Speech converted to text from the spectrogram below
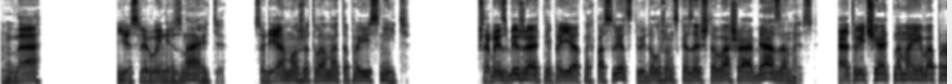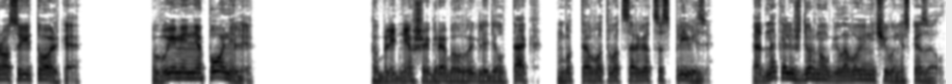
«Да». «Если вы не знаете, судья может вам это прояснить. Чтобы избежать неприятных последствий, должен сказать, что ваша обязанность — отвечать на мои вопросы и только. Вы меня поняли?» Побледневший Грэббл выглядел так, будто вот-вот сорвется с привязи, однако лишь дернул головой и ничего не сказал.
